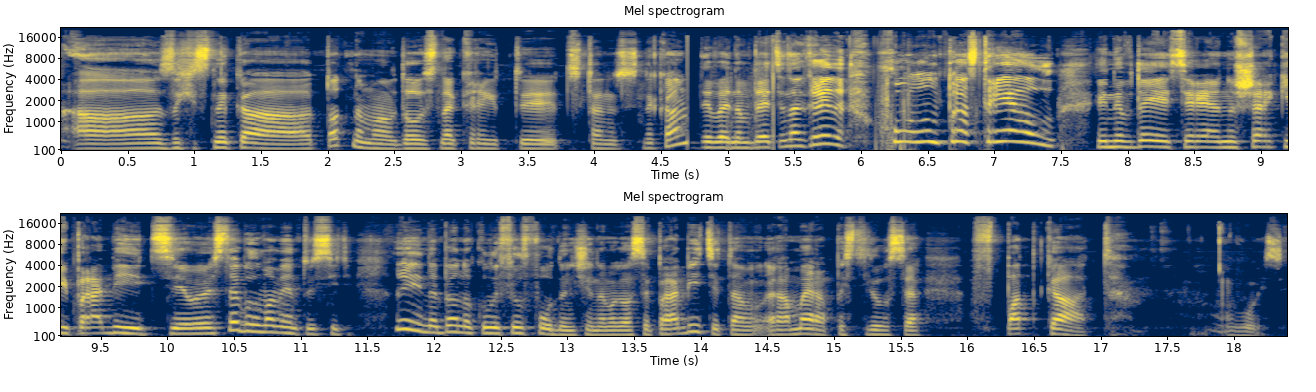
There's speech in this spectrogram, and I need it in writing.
а, захисника Тотнема вдалося накрити стану захисника. Диве не вдається накрити. Холланд простріл! І не вдається реально шарки пробити. Ось це був момент у Сіті. Ну і напевно, коли Філ Фоден ще намагався пробити, там Ромеро постілився в подкат. Ось.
